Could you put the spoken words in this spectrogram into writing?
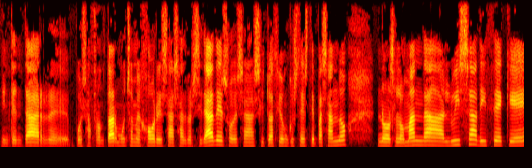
intentar eh, pues afrontar mucho mejor esas adversidades o esa situación que usted esté pasando. Nos lo manda Luisa, dice que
